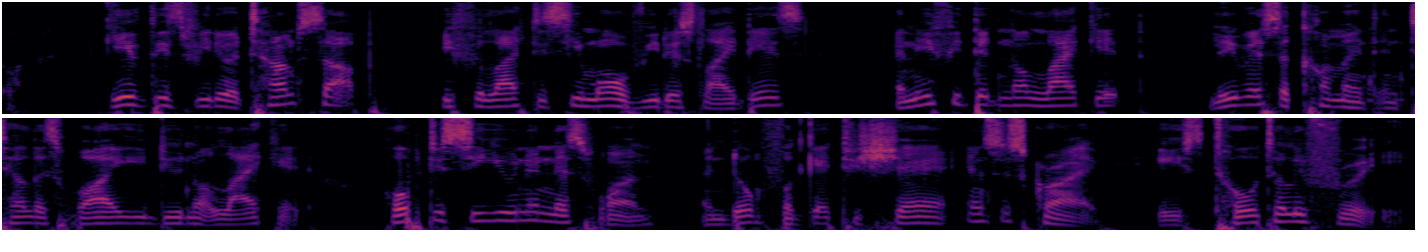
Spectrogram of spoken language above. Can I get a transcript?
Give this video a thumbs up if you like to see more videos like this. And if you did not like it, leave us a comment and tell us why you do not like it. Hope to see you in the next one. And don't forget to share and subscribe. It's totally free.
